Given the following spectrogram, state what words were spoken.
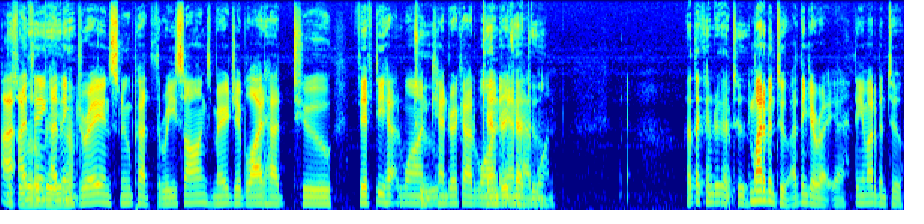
I, I think bit, I think know? Dre and Snoop had three songs. Mary J. Blige had two. Fifty had one. Two. Kendrick had one. Kendrick M had had one. I thought Kendrick had two. It might have been two. I think you're right. Yeah, I think it might have been two.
